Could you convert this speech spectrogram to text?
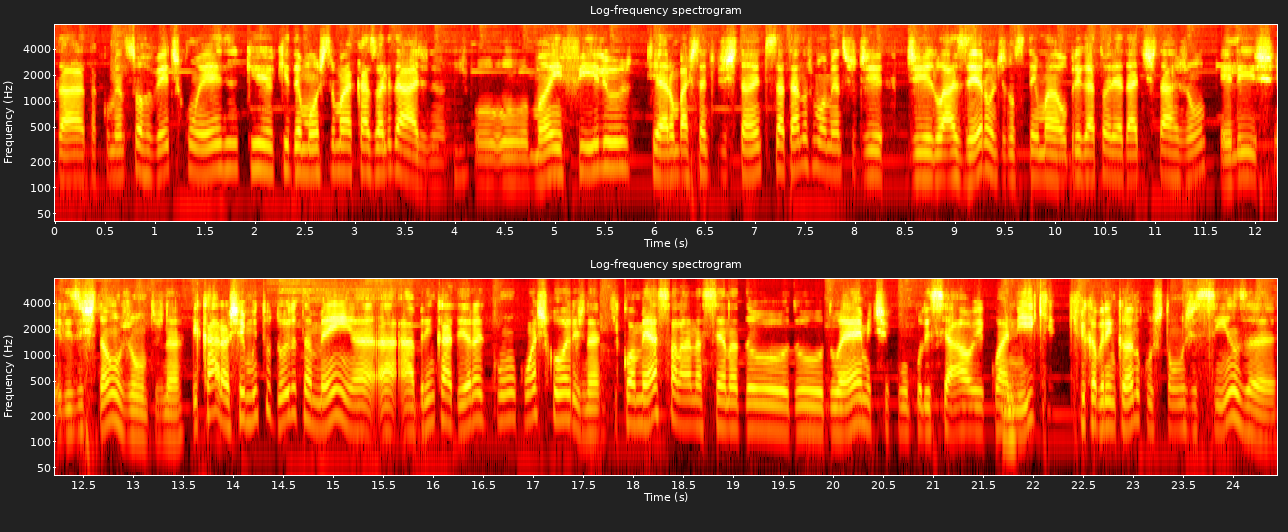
tá, tá comendo sorvete com ele que, que demonstra uma casualidade, né? Tipo, o mãe e filho que eram bastante distantes, até nos momentos de, de lazer, onde não se tem uma obrigatoriedade de estar junto, eles, eles estão juntos, né? E, cara, eu achei muito doido também a, a, a brincadeira com, com as cores, né? Que começa lá na cena do, do, do Emmett com o policial e com a Nick, que fica brincando com os tons de cinza.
